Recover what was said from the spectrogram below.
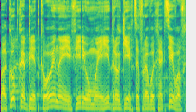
Покупка биткоина, эфириума и других цифровых активов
